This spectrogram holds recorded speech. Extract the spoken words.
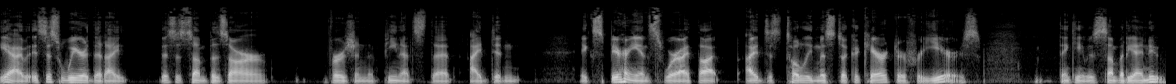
yeah, it's just weird that I this is some bizarre version of Peanuts that I didn't experience where I thought I just totally mistook a character for years, thinking it was somebody I knew.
